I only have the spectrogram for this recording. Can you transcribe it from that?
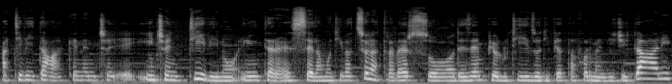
attività che incentivino l'interesse e la motivazione attraverso ad esempio l'utilizzo di piattaforme digitali,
